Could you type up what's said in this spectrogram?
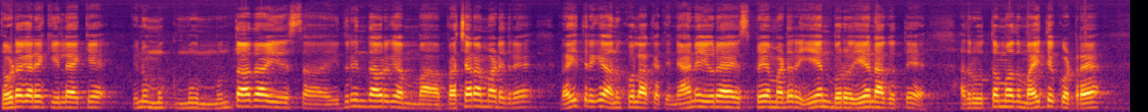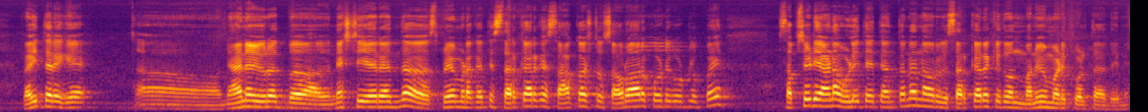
ತೋಟಗಾರಿಕೆ ಇಲಾಖೆ ಇನ್ನು ಮುಕ್ ಮುಂತಾದ ಇದರಿಂದ ಅವ್ರಿಗೆ ಮ ಪ್ರಚಾರ ಮಾಡಿದರೆ ರೈತರಿಗೆ ಅನುಕೂಲ ಆಕತಿ. ನ್ಯಾಯಯುರ ಯೂರಿಯಾ ಸ್ಪ್ರೇ ಮಾಡಿದ್ರೆ ಏನು ಬರೋ ಏನಾಗುತ್ತೆ? ಅದ್ರ ಉತ್ತಮವಾದ ಮಾಹಿತಿ ಕೊಟ್ಟರೆ ರೈತರಿಗೆ ನ್ಯಾನೋ ಯೂರಿಯಾದ ಬ ನೆಕ್ಸ್ಟ್ ಇಯರಿಂದ ಸ್ಪ್ರೇ ಮಾಡಕತ್ತಿ. ಸರ್ಕಾರಕ್ಕೆ ಸಾಕಷ್ಟು ಸಾವಿರಾರು ಕೋಟಿ ಕೋಟಿ ರೂಪಾಯಿ ಸಬ್ಸಿಡಿ ಹಣ ಉಳಿತೈತೆ ಅಂತ ನಾನು ಅವ್ರಿಗೆ ಸರ್ಕಾರಕ್ಕೆ ಇದೊಂದು ಮನವಿ ಮಾಡಿಕೊಳ್ತಾ ಇದ್ದೀನಿ.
